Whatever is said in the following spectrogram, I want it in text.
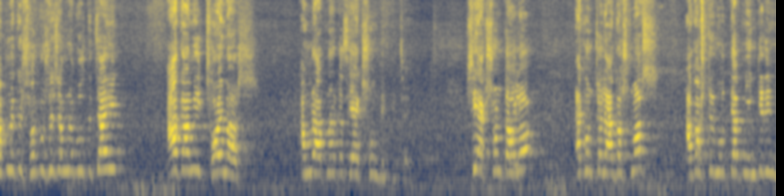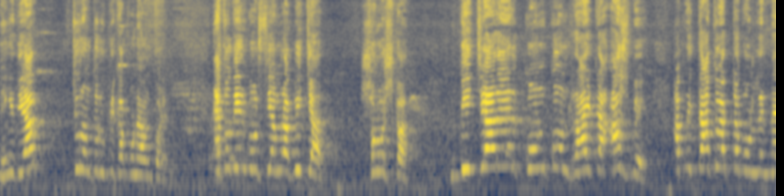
আপনাকে সর্বশেষ আমরা বলতে চাই, আগামী ছয় মাস আমরা আপনার কাছে অ্যাকশন দেখতে চাই। সেই অ্যাকশনটা হলো, এখন চলে আগস্ট মাস, আগস্টের মধ্যে আপনি ইন্টারিম ভেঙে দেওয়ার চূড়ান্ত রূপরেখা প্রণয়ন করেন। এতদিন বলছি আমরা বিচার, সংস্কার বিচারের কোন কোন রায়টা আসবে? আপনি তা তো একটা বললেন না,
